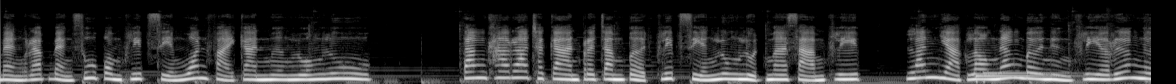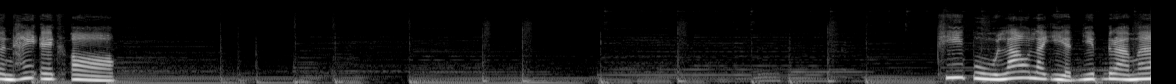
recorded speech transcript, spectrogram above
แบ่งรับแบ่งสู้ปมคลิปเสียงว่อนฝ่ายการเมืองล้วงลูก ตั้งข้าราชการประจำเปิดคลิปเสียงลุงหลุดมาสามคลิป ลั่นอยากลองนั่งเบอร์หนึ่งเคลียร์เรื่องเงินให้เอ็กออก พี่ปูเล่าละเอียดยิบดราม่า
